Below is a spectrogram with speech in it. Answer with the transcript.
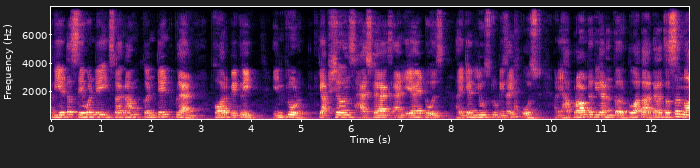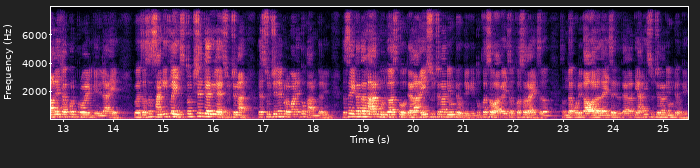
create a seven day Instagram content plan for bakery include captions hashtags and A I tools I can use to design post आणि हा प्रॉम्प्ट दिल्यानंतर तो आता त्याला जसं नॉलेज आपण प्रोव्हाइड केलेलं आहे किंवा जसं सांगितलं इन्स्ट्रक्शन ज्या दिल्या आहेत सूचना त्या सूचनेप्रमाणे तो काम करेल. जसं एखादा लहान मुलगा असतो त्याला आई सूचना देऊन ठेवते की तू कसं वागायचं कसं राहायचं? समजा कुठे गावाला जायचं तर त्याला ती आधी सूचना देऊन ठेवते.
